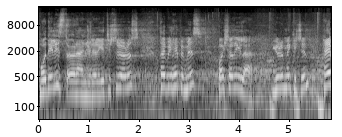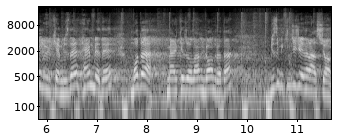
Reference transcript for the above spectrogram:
modelist öğrencileri yetiştiriyoruz. Tabii hepimiz başarıyla yürümek için hem ülkemizde hem de de moda merkezi olan Londra'da Bizim ikinci jenerasyon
